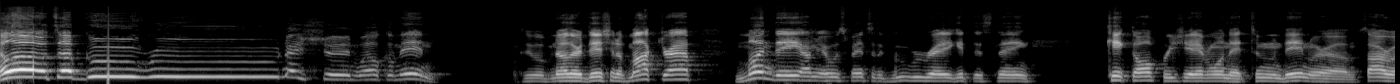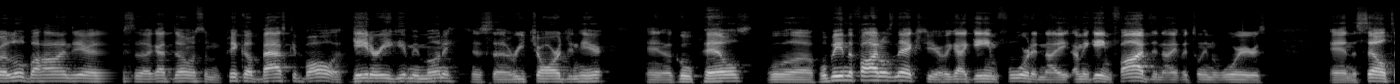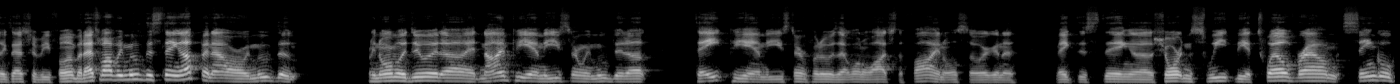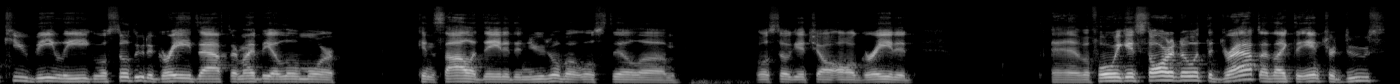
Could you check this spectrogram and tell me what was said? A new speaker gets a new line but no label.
Hello, what's up, Guru Nation? Welcome in to another edition of Mock Draft Monday. I'm your host, Spencer, the Guru, ready to get this thing kicked off. Appreciate everyone that tuned in. We're uh, sorry we're a little behind here. I just, uh, got done with some pickup basketball. Gatorade give me money. Just uh, recharging here and uh, go Pels. We'll uh, we'll be in the finals next year. We got game four tonight. I mean, game five tonight between the Warriors and the Celtics. That should be fun. But that's why we moved this thing up an hour. We moved the we normally do it uh, at 9 p.m. Eastern. We moved it up to 8 p.m. Eastern for those that want to watch the finals. So we're gonna make this thing uh, short and sweet. Be a 12 round single QB league. We'll still do the grades after. Might be a little more consolidated than usual, but we'll still um, we'll still get y'all all graded. And before we get started with the draft, I'd like to introduce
